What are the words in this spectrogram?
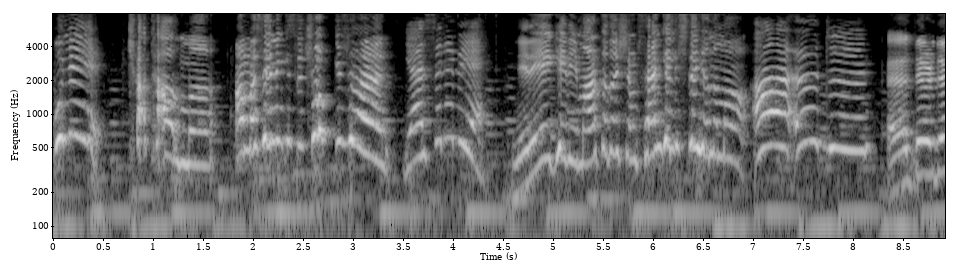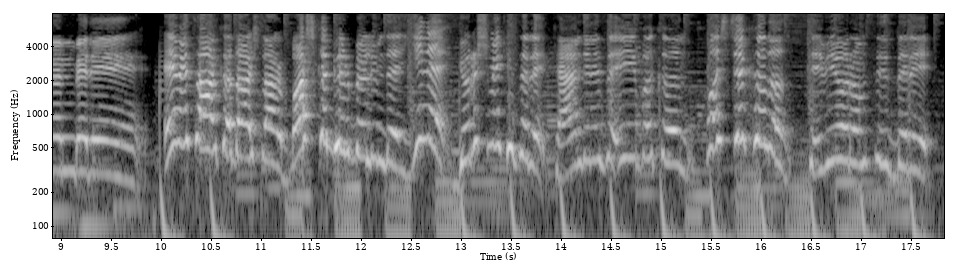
Bu ne? Çatal mı? Ama seninkisi çok güzel. Gelsene bir. Nereye geleyim arkadaşım? Sen gel işte yanıma. Aa öldün. Öldürdün beni. Evet arkadaşlar başka bir bölümde yine görüşmek üzere. Kendinize iyi bakın. Hoşçakalın. Seviyorum sizleri.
